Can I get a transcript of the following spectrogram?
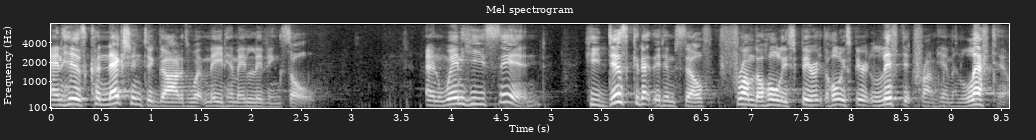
And his connection to God is what made him a living soul. And when he sinned, he disconnected himself from the Holy Spirit. The Holy Spirit lifted from him and left him.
